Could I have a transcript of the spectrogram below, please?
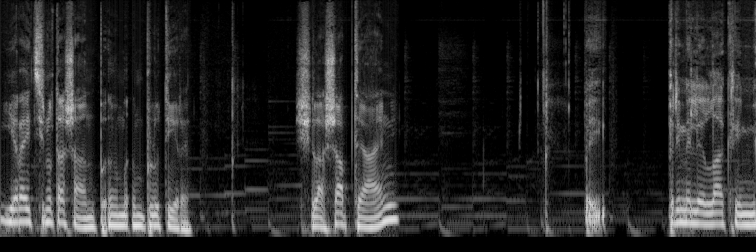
erai ținut așa, în, în, în plutire. Și la șapte ani, Păi, primele lacrimi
